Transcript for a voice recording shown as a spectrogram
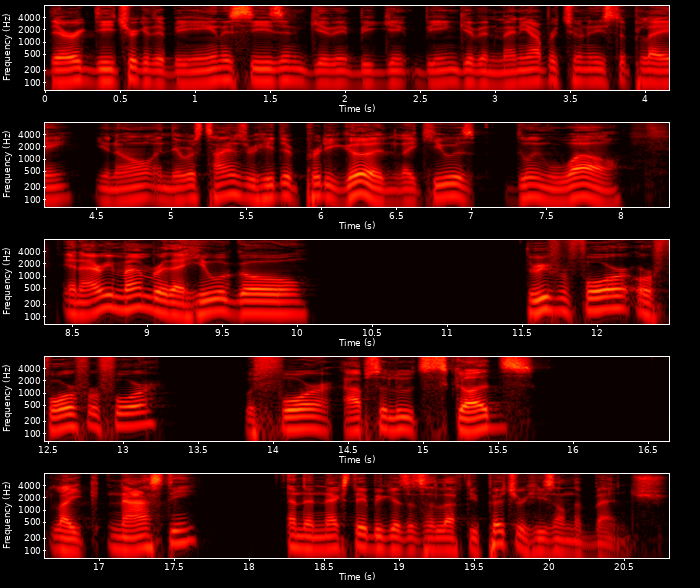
Derek Dietrich at the beginning of the season giving be, being given many opportunities to play, you know, and there was times where he did pretty good, like he was doing well. And I remember that he would go 3 for 4 or 4 for 4 with four absolute scuds like nasty. and the next day because it's a lefty pitcher, he's on the bench.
